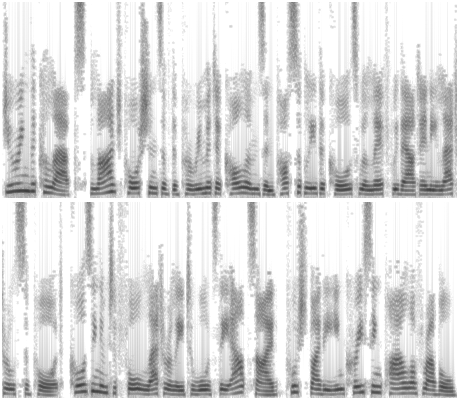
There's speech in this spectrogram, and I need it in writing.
During the collapse, large portions of the perimeter columns and possibly the cores were left without any lateral support, causing them to fall laterally towards the outside, pushed by the increasing pile of rubble.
